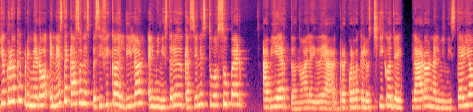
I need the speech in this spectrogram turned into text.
Yo creo que primero, en este caso en específico del Dillon, el Ministerio de Educación estuvo súper abierto ¿no? a la idea. Recuerdo que los chicos llegaron al ministerio,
